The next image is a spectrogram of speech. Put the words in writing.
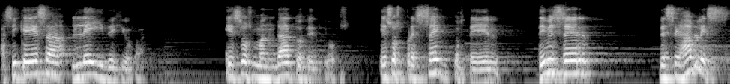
Así que esa ley de Jehová esos mandatos de Dios, esos preceptos de Él, deben ser deseables.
